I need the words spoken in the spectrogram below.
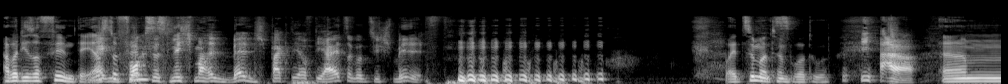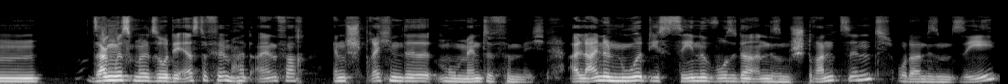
Aber dieser Film, der erste Megan Film. Fox ist nicht mal ein Mensch. Pack die auf die Heizung und sie schmilzt. Bei Zimmertemperatur. Ja. Ähm, sagen wir es mal so, der erste Film hat einfach entsprechende Momente für mich. Alleine nur die Szene, wo sie da an diesem Strand sind oder an diesem See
